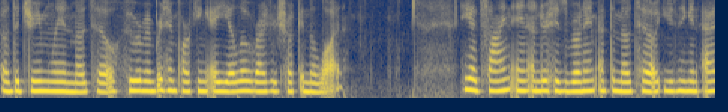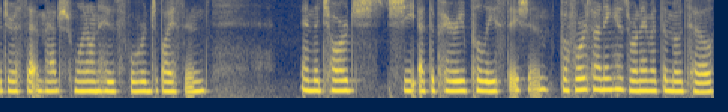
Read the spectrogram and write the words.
of the Dreamland Motel, who remembered him parking a yellow Ryder truck in the lot. He had signed in under his real name at the motel using an address that matched one on his forged license and the charge sheet at the Perry police station. Before signing his real name at the motel,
